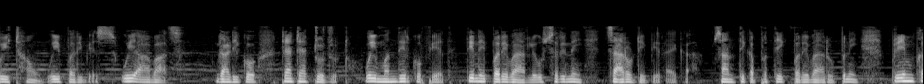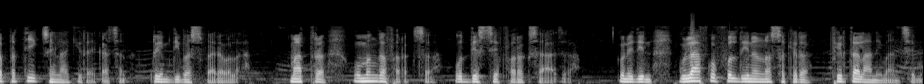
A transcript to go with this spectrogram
उही ठाउँ उही परिवेश उही आवाज। गाडीको ट्याट्या टुटुट उही मन्दिरको फेद। तिनै परिवारले उसरी नै चारो टिपिरहेका। शान्तिका प्रत्येक परिवारहरू पनि प्रेमका प्रतीक चाहिँ लागिरहेका छन्। प्रेम दिवस भएर होला। मात्र उमङ्ग फरक छ उद्देश्य फरक छ आज। कुनै दिन गुलाबको फूल दिन नसकेर फिर्ता लाने मान्छे म।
